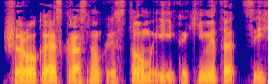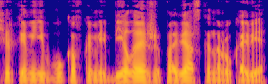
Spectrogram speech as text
Широкая с красным крестом и какими-то циферками и буковками белая же повязка на рукаве.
